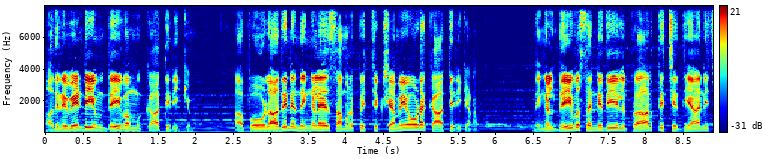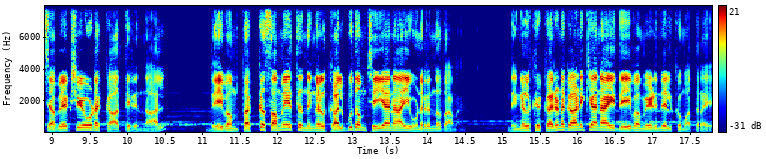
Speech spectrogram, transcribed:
അതിനുവേണ്ടിയും ദൈവം കാത്തിരിക്കും. അപ്പോൾ അതിന് നിങ്ങളെ സമർപ്പിച്ച് ക്ഷമയോടെ കാത്തിരിക്കണം. നിങ്ങൾ ദൈവസന്നിധിയിൽ പ്രാർത്ഥിച്ച് ധ്യാനിച്ച് അപേക്ഷയോടെ കാത്തിരുന്നാൽ ദൈവം തക്ക സമയത്ത് നിങ്ങൾക്ക് അത്ഭുതം ചെയ്യാനായി ഉണരുന്നതാണ്. നിങ്ങൾക്ക് കരുണ കാണിക്കാനായി ദൈവം എഴുന്നേൽക്കുമത്രേ.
